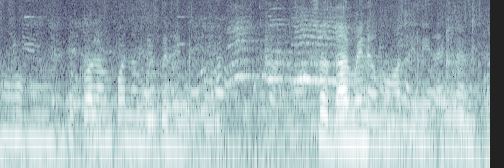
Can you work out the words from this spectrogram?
Oh, hindi ko alam po anong bibilhin ko. So, dami ng mga tinitingnan ko.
